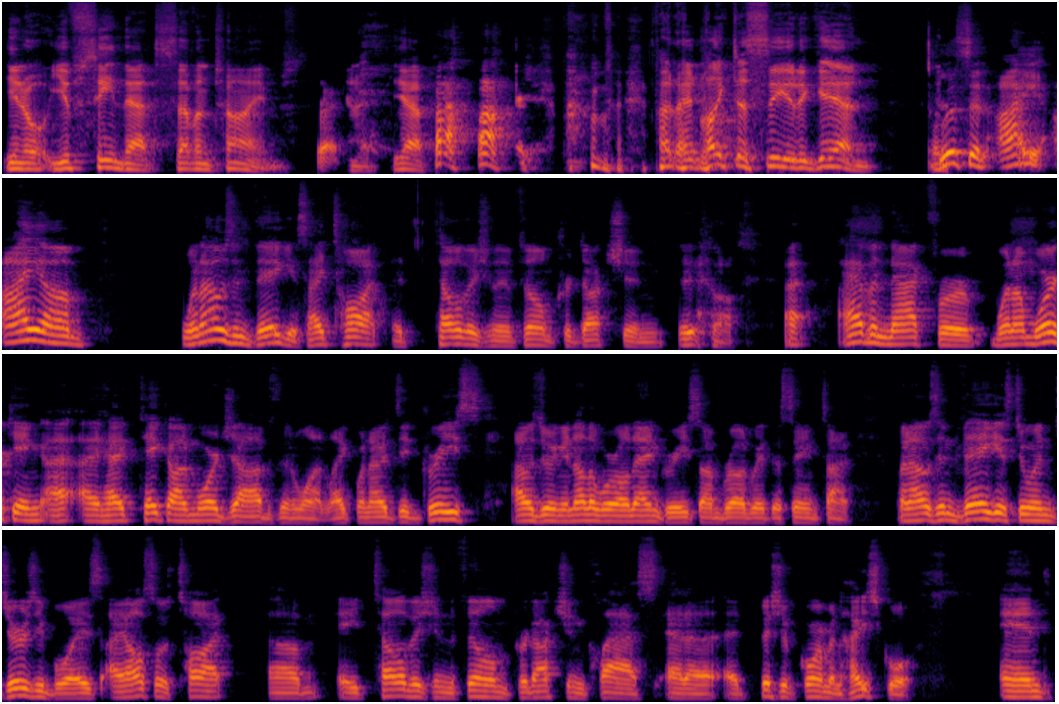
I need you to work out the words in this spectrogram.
you know, you've seen that seven times. Right. yeah. but I'd like to see it again. Listen, I, I, um, when I was in Vegas, I taught television and film production. I, I have a knack for when I'm working, I, I take on more jobs than one. Like when I did Grease, I was doing Another World and Grease on Broadway at the same time. When I was in Vegas doing Jersey Boys, I also taught um, a television film production class at a at Bishop Gorman High School, and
